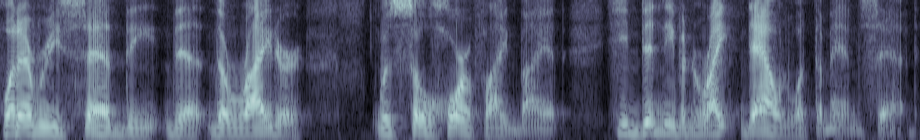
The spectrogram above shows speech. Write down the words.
whatever he said. The, the, the writer was so horrified by it, he didn't even write down what the man said.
